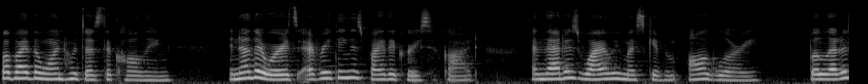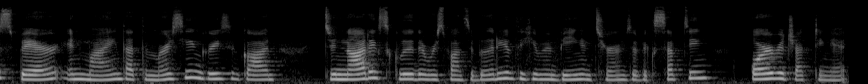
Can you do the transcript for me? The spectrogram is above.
but by the one who does the calling. In other words, everything is by the grace of God, and that is why we must give Him all glory but let us bear in mind that the mercy and grace of God do not exclude the responsibility of the human being in terms of accepting or rejecting it,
